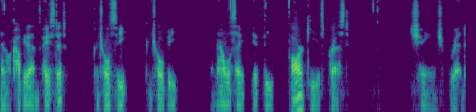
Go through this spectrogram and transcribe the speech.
And I'll copy that and paste it. Control C, Control V. And now we'll say if the R key is pressed, change red.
